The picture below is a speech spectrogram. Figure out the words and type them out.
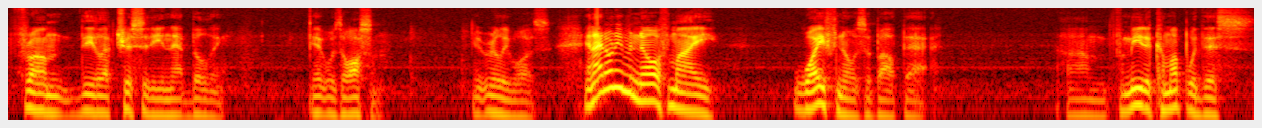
from the electricity in that building. It was awesome. It really was. And I don't even know if my wife knows about that. Um, for me to come up with this,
